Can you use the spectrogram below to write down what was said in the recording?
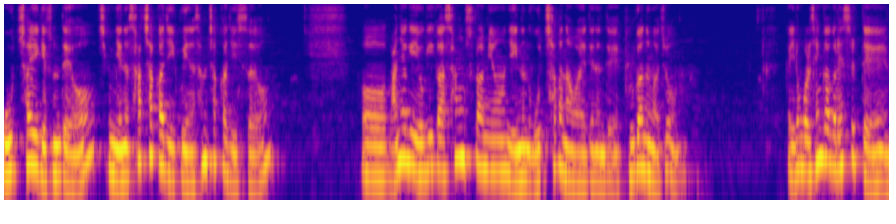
5차의 개수인데요. 지금 얘는 4차까지 있고 얘는 3차까지 있어요. 어, 만약에 여기가 상수라면 얘는 5차가 나와야 되는데 불가능하죠. 그러니까 이런 걸 생각을 했을 때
